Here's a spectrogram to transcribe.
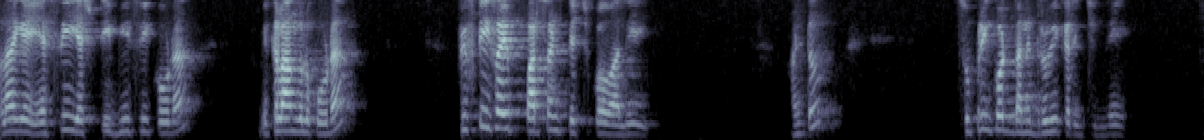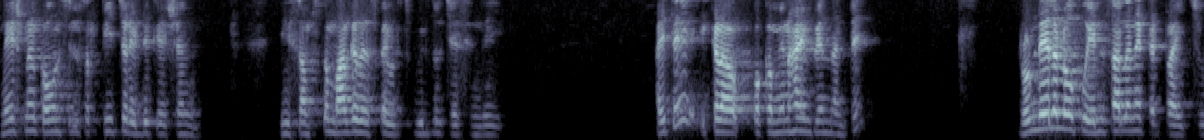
అలాగే ఎస్సీ ఎస్టీ బీసీ కూడా వికలాంగులు కూడా ఫిఫ్టీ ఫైవ్ పర్సెంట్ తెచ్చుకోవాలి అంటూ సుప్రీంకోర్టు దాన్ని ధృవీకరించింది. National council for teacher education ఈ సంస్థ మార్గదర్శక విడు- విడుదల చేసింది. అయితే ఇక్కడ ఒక మినహాయింపు ఏంటంటే రెండేళ్ళ లోపు ఎన్నిసార్లైనా టెట్ రాయొచ్చు.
